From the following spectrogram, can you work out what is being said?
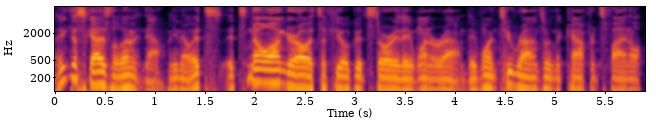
I think the sky's the limit now. You know, it's it's no longer oh, it's a feel good story. They won a round. They've won two rounds. They're in the conference final.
